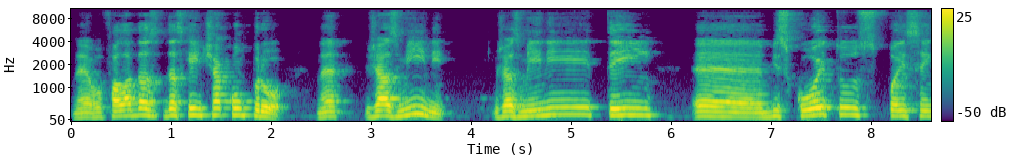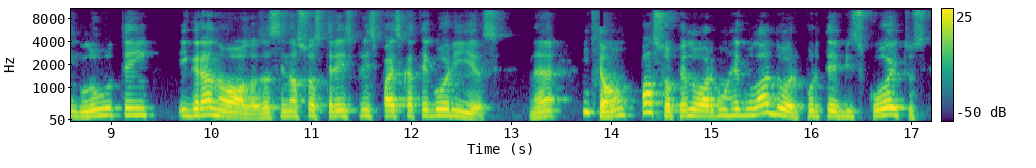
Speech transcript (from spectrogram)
né? Vou falar das, das que a gente já comprou, né? Jasmine, Jasmine tem é, biscoitos, pães sem glúten, e granolas, assim, nas suas três principais categorias, né? Então, passou pelo órgão regulador, por ter biscoitos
